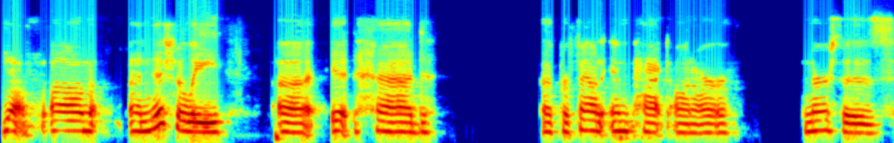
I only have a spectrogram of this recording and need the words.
Yes. Um, initially, uh, it had a profound impact on our nurses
